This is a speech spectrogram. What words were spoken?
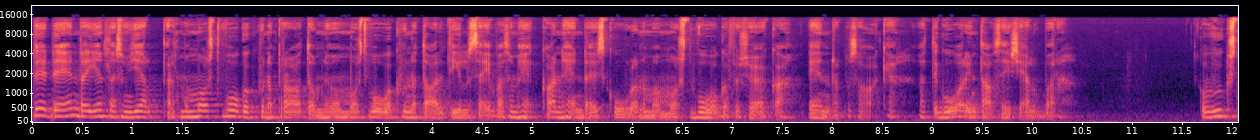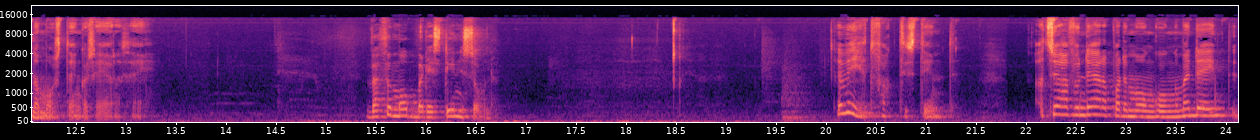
det är det enda egentligen som hjälper, att man måste våga kunna prata om det, man måste våga kunna ta det till sig, vad som kan hända i skolan och man måste våga försöka ändra på saker. Att det går inte av sig själv bara. Och vuxna måste engagera sig. Varför mobbades din son? Jag vet faktiskt inte. Alltså jag har funderat på det många gånger men det är inte,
